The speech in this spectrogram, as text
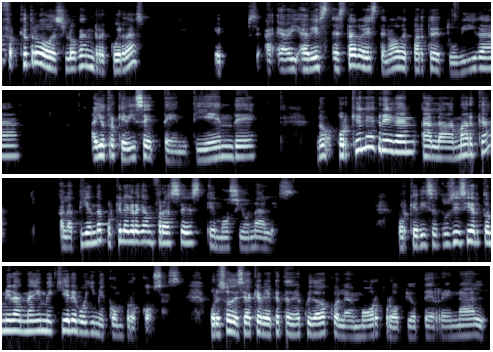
fra qué otro eslogan recuerdas? Eh, pues, ha hay había estaba este, ¿no? De parte de tu vida. Hay otro que dice: "Te entiende", ¿no? ¿Por qué le agregan a la marca, a la tienda, por qué le agregan frases emocionales? Porque dices: "Pues sí es cierto, mira, nadie me quiere, voy y me compro cosas". Por eso decía que había que tener cuidado con el amor propio terrenal,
